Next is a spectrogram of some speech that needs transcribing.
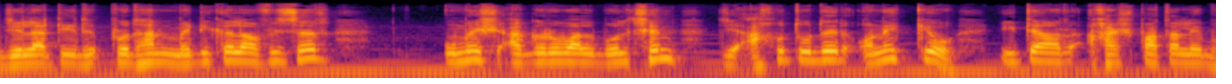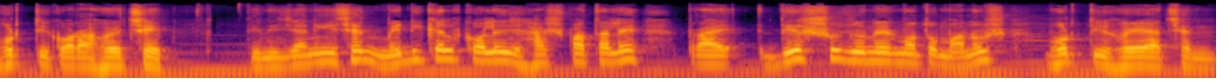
জেলাটির প্রধান মেডিকেল অফিসার উমেশ আগরওয়াল বলছেন যে আহতদের অনেককেও ইটার হাসপাতালে ভর্তি করা হয়েছে। তিনি জানিয়েছেন, মেডিকেল কলেজ হাসপাতালে প্রায় দেড়শো জনের মতো মানুষ ভর্তি হয়ে আছেন।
